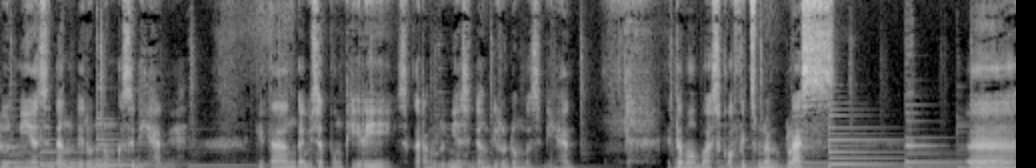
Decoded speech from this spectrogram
dunia sedang dirundung kesedihan ya. Kita nggak bisa pungkiri sekarang dunia sedang dirundung kesedihan. Kita mau bahas COVID-19. Uh,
